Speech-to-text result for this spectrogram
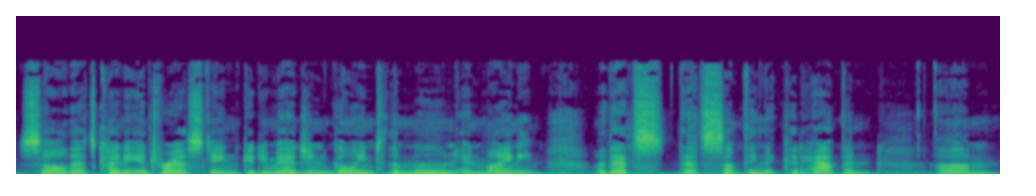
So that's kind of interesting. Could you imagine going to the moon and mining? Well, that's that's something that could happen um,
